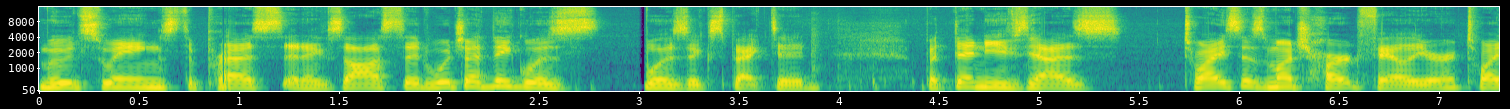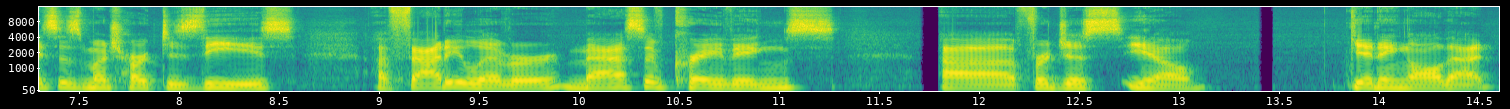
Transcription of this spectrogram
mood swings, depressed and exhausted, which I think was was expected. But then he has twice as much heart failure, twice as much heart disease, a fatty liver, massive cravings, uh, for just you know getting all that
